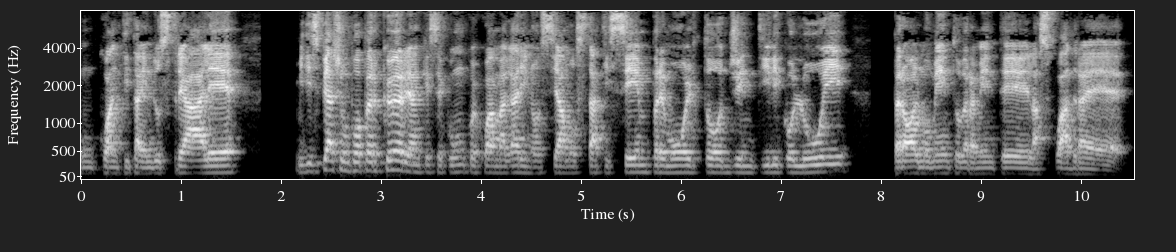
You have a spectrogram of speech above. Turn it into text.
in quantità industriale. Mi dispiace un po' per Curry, anche se comunque qua magari non siamo stati sempre molto gentili con lui, però al momento veramente la squadra è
